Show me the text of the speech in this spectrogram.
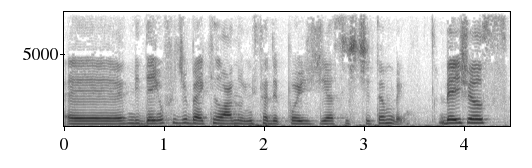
É... Me deem um feedback lá no Insta depois de assistir também. Beijos!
